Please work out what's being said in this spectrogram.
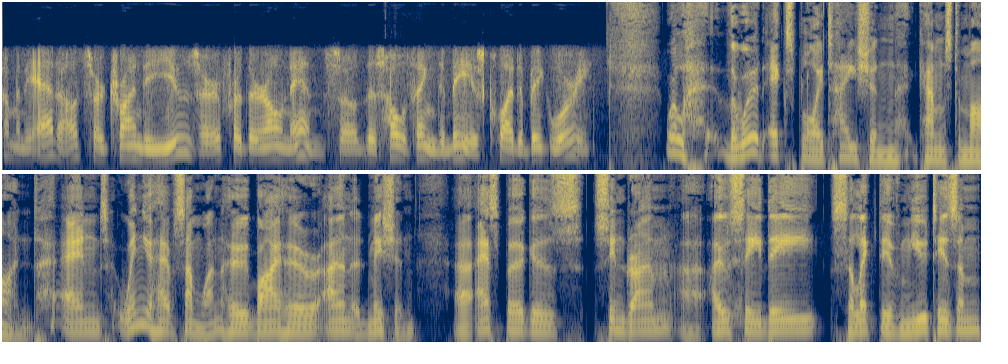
so many adults are trying to use her for their own ends. So this whole thing to me is quite a big worry. Well, the word exploitation comes to mind. And when you have someone who, by her own admission, uh, Asperger's syndrome, uh, OCD, selective mutism,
